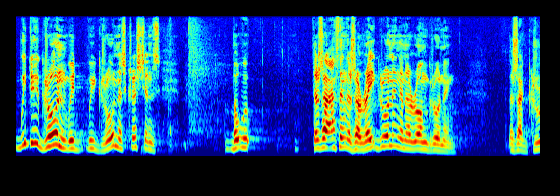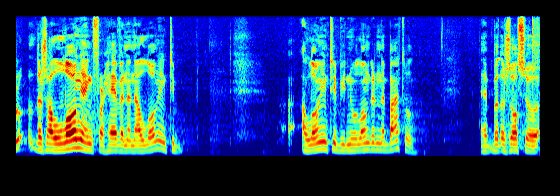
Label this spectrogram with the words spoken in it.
we do groan, we, we groan as Christians, but we, there's a, I think there's a right groaning and a wrong groaning. There's a, gro- there's a longing for heaven and a longing to, a longing to be no longer in the battle. Uh, but there's also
